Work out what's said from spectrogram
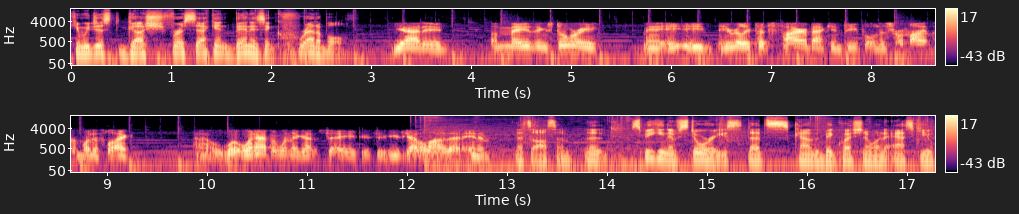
can we just gush for a second? Ben is incredible. Yeah, dude, amazing story. Man, he he, he really puts fire back in people and just reminds them what it's like. Uh, what, what happened when they got saved? He's, he's got a lot of that in him. That's awesome. Uh, speaking of stories, that's kind of the big question I wanted to ask you.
